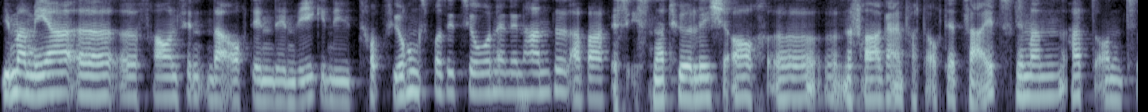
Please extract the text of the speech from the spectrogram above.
immer mehr äh, äh, Frauen finden da auch den, den Weg in die Top-Führungspositionen in den Handel. Aber es ist natürlich auch äh, eine Frage einfach auch der Zeit, die man hat. Und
